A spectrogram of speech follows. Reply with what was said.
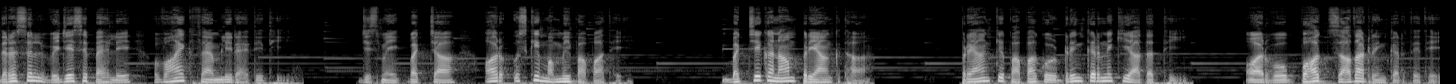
दरअसल विजय से पहले वहाँ एक फैमिली रहती थी। जिसमें एक बच्चा और उसके मम्मी पापा थे। बच्चे का नाम प्रियांक था। प्रियांक के पापा को ड्रिंक करने की आदत थी और वो बहुत ज़्यादा ड्रिंक करते थे।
